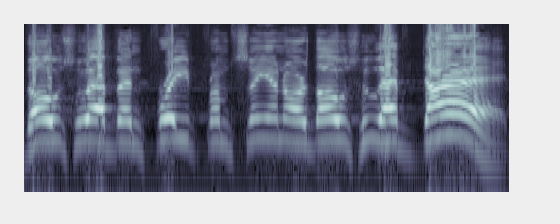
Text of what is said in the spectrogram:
those who have been freed from sin are those who have died.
